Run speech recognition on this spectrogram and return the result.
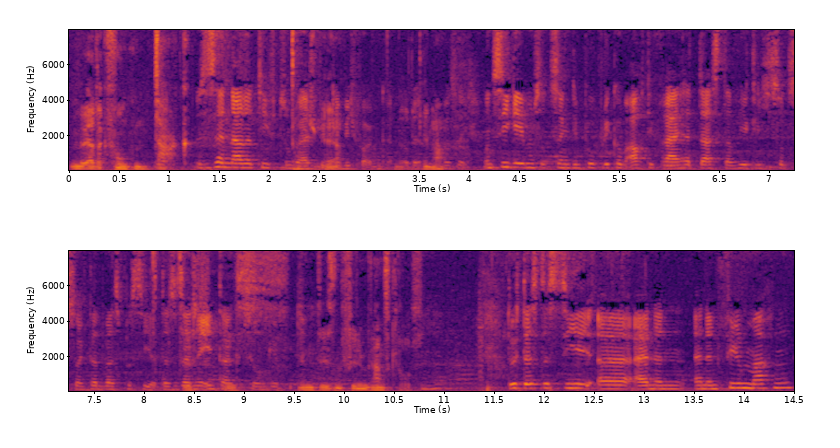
Mörder gefunden. Zack. Das ist ein Narrativ zum Beispiel, Ja. dem ich folgen kann. Oder Genau. ich. Und Sie geben sozusagen dem Publikum auch die Freiheit, dass da wirklich sozusagen dann was passiert, dass es Das eine Interaktion gibt. In diesem Film ganz groß. Durch das, dass Sie äh, einen, einen Film machen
